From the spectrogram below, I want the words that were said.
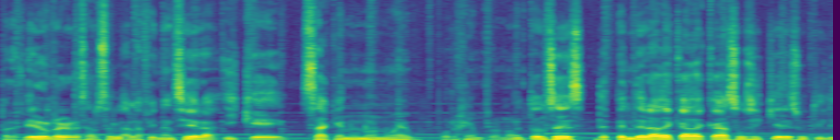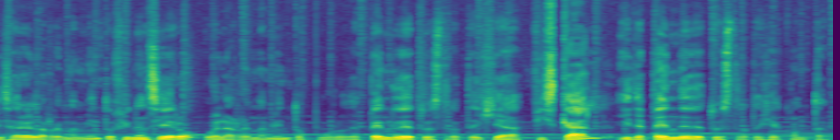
Prefieren regresárselo a la financiera y que saquen uno nuevo, por ejemplo, ¿no? Entonces dependerá de cada caso si quieres utilizar el arrendamiento financiero o el arrendamiento puro. Depende de tu estrategia fiscal y depende de tu estrategia contable.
